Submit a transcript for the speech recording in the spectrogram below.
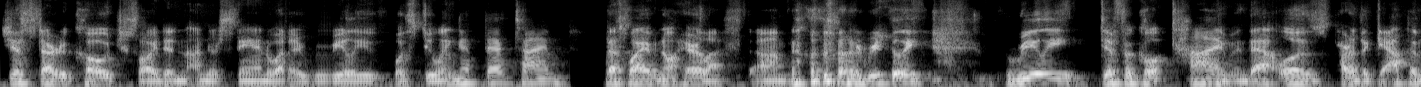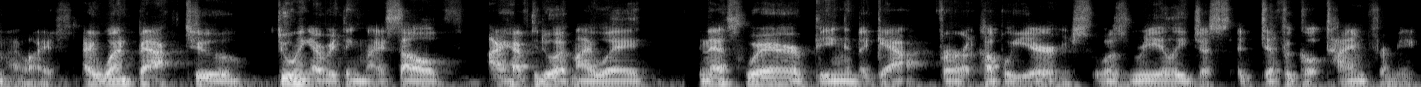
just started coach, so I didn't understand what I really was doing at that time. That's why I have no hair left. Um, it was a really, really difficult time. And that was part of the gap in my life. I went back to doing everything myself. I have to do it my way. And that's where being in the gap for a couple years was really just a difficult time for me.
